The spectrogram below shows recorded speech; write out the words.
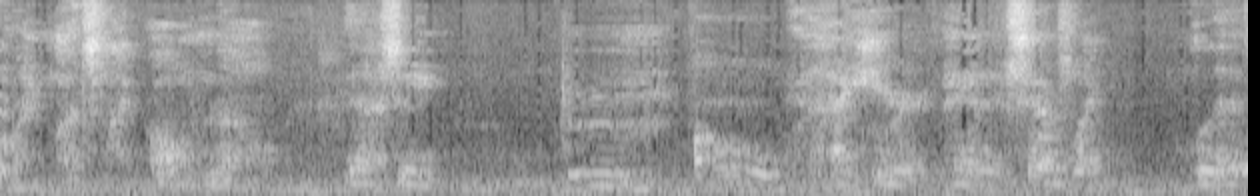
I'm like, mudslide? Oh no. Then I see, mm, oh, and I hear it, man. It sounds like le-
